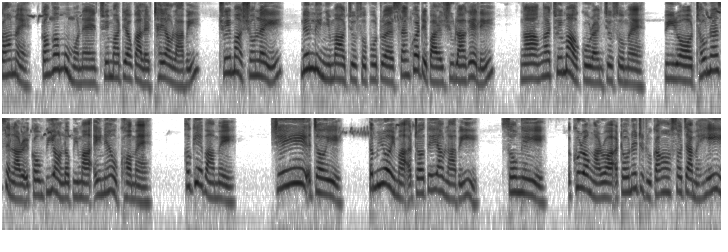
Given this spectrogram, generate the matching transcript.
ကောင်းတယ်။ကောင်းကောင်းမွန်မွန်နဲ့ချွေးမတယောက်ကလည်းထက်ရောက်လာပြီ။ချွေးမရှွန်းလဲရင်နင့်လီညီမကိုကြိုဆိုဖို့အတွက်စံခွက်တွေပါတယ်ယူလာခဲ့လေ။ငါငါချွေးမကိုကိုယ်တိုင်ကြိုဆိုမယ်။ ပြီးတော့ထုံနှန်းစင်လာတွေအကုန်ပြီးအောင်လုပ်ပြီးမှအိမ်ထဲကိုခေါ်မယ်။ဟုတ်ကဲ့ပါမေ။ရှေးအတော်ကြီးသမီးတို့အိမ်မှာအတော်သေးရောက်လာပြီ။စိုးငေးရေအခုတော့ငါတို့ကအတော်နဲ့တူတူကောင်းကောင်းဆော့ကြမယ်ဟေ့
